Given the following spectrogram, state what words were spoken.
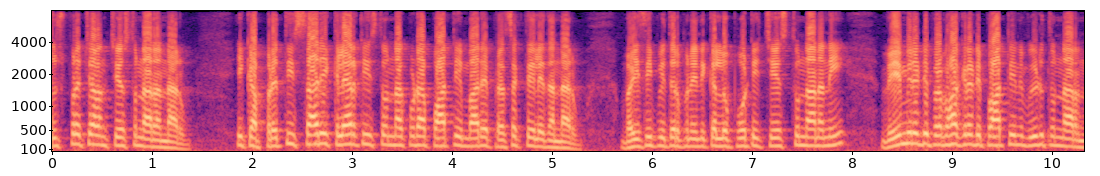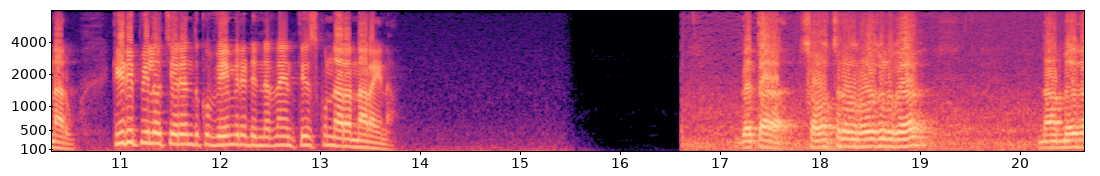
దుష్ప్రచారం చేస్తున్నారన్నారు. ఇక ప్రతిసారి క్లారిటీ ఇస్తున్నా కూడా పార్టీ మారే ప్రసక్తే లేదన్నారు. వైసీపీ తరపున ఎన్నికల్లో పోటీ చేస్తున్నానని వేమిరెడ్డి ప్రభాకర్ రెడ్డి పార్టీని వీడుతున్నారన్నారు. టీడీపీలో చేరేందుకు వేమిరెడ్డి నిర్ణయం తీసుకున్నారన్నారు ఆయన. గత సంవత్సరం రోజులుగా నా మీద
